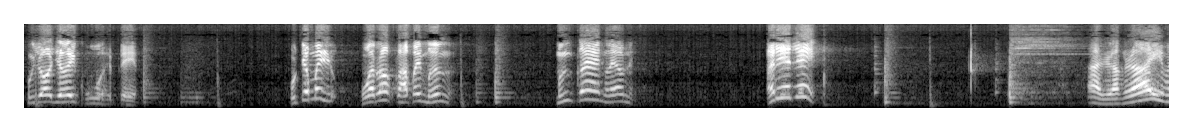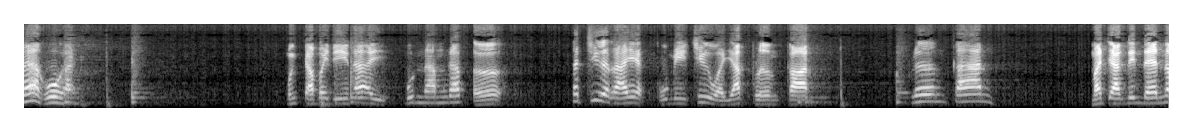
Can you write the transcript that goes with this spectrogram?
มึงย่อเย้ยกูไอ้เปรตกูจะไม่หัวเราะกลับไปมึง มึงแกล้งแล้วนี่อันนี้นี่อะเรื่องไรแม่ครูกันมึงจำไปดีนะไอ้บุญนำครับ เออ ถ้าชื่ออะไรอะกูมีชื่อว่ายักษ์เพลิงการ เพลิงการ มาจากดินแดนน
